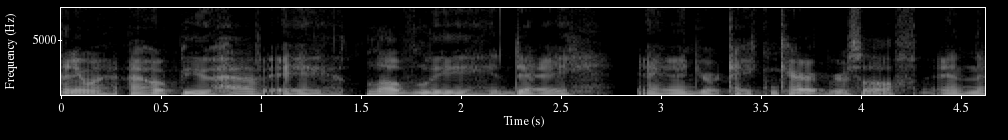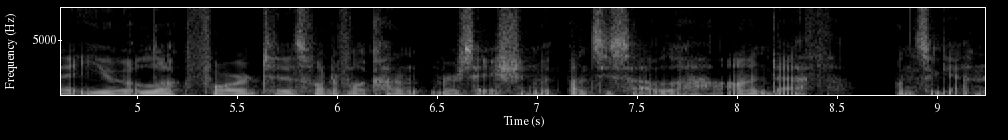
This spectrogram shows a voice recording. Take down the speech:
Anyway, I hope you have a lovely day and you're taking care of yourself, and that you look forward to this wonderful conversation with Bansi Savla on death once again.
